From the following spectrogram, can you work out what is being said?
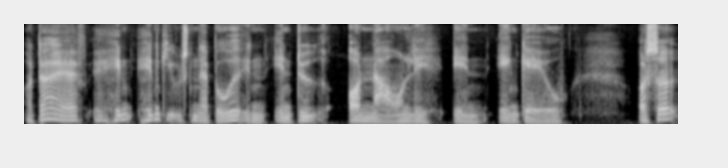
og der er øh, hen, hengivelsen er både en, en dyd og navnlig en, en gave. Og så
